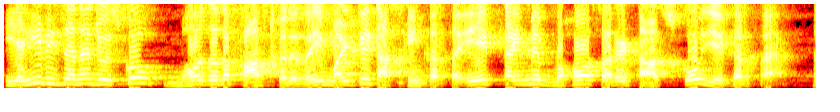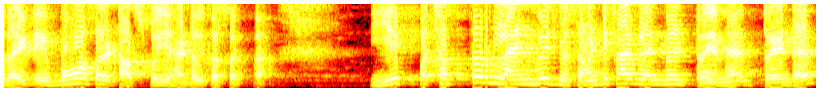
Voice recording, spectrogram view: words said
यही रीजन है जो इसको बहुत ज़्यादा फास्ट कर देता है। ये मल्टीटास्किंग करता है। एक टाइम में बहुत सारे टास्क को ये करता है राइट एक बहुत सारे टास्क को ये हैंडल कर सकता है। ये 75 लैंग्वेज में 75 लैंग्वेज ट्रेन है ट्रेंड है,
